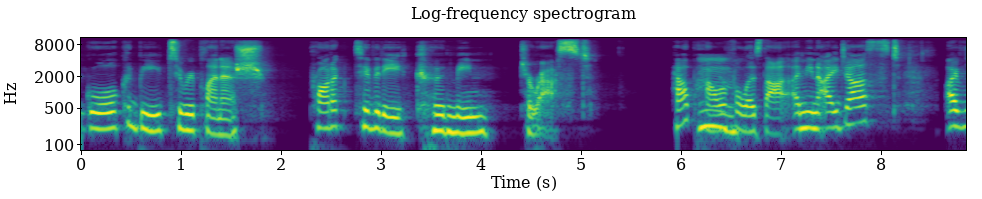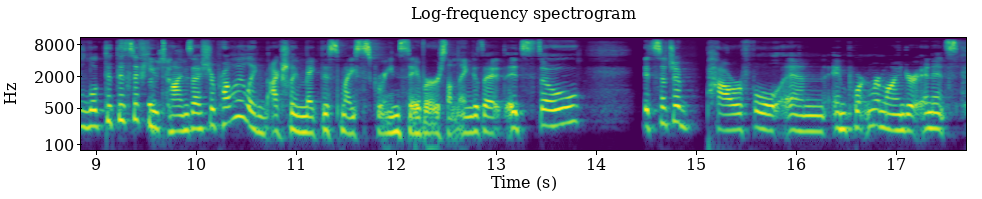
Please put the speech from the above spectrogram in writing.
goal could be to replenish. Productivity could mean to rest. How hmm. powerful mm. is that? I mean, I just, I've looked at this a few times. I should probably like actually make this my screensaver or something because it, it's so, it's such a powerful and important reminder. And it's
